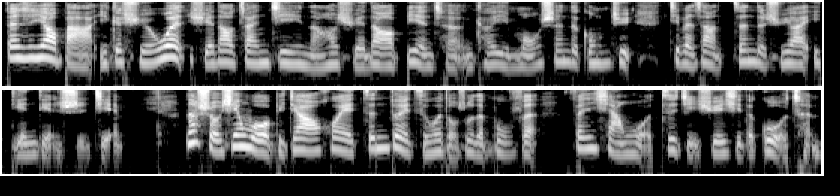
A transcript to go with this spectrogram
但是要把一个学问学到专精，然后学到变成可以谋生的工具，基本上真的需要一点点时间。那首先，我比较会针对紫微斗数的部分，分享我自己学习的过程。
